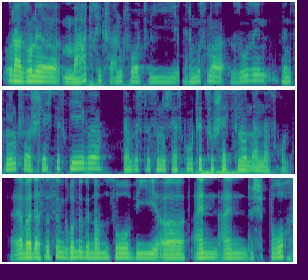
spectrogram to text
oder so eine Matrix-Antwort wie, ja, du musst mal so sehen, wenn es nirgends was Schlechtes gäbe, dann wüsstest du nicht das Gute zu schätzen und andersrum. Aber das ist im Grunde genommen so wie äh, ein, ein Spruch,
